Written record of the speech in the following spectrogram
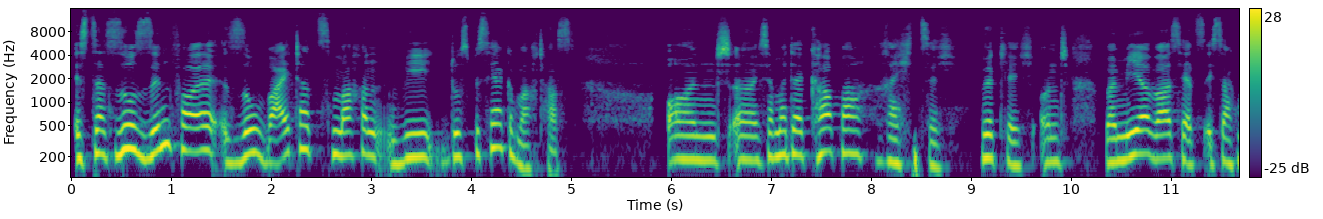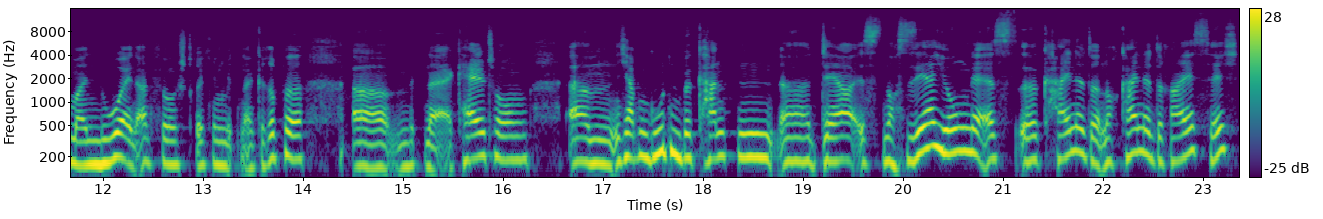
ist das so sinnvoll, so weiterzumachen, wie du es bisher gemacht hast? Und äh, ich sag mal, der Körper rächt sich. Wirklich. Und bei mir war es jetzt, ich sag mal, nur in Anführungsstrichen mit einer Grippe, äh, mit einer Erkältung. Ähm, ich habe einen guten Bekannten, äh, der ist noch sehr jung, der ist äh, keine, noch keine 30.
